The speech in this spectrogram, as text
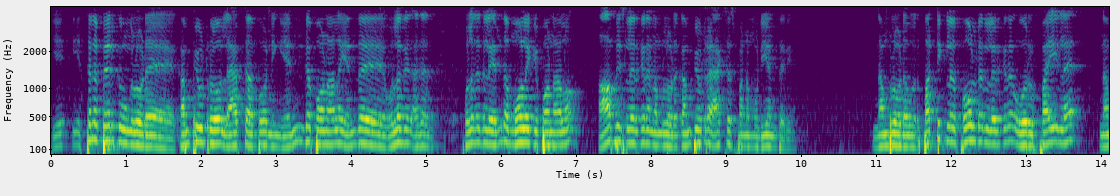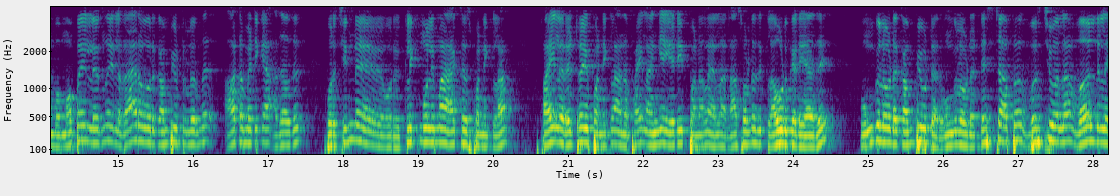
எ- எத்தனை பேருக்கு உங்களோட கம்ப்யூட்டரோ லேப்டாப்போ நீங்கள் எங்கே போனாலும் எந்த உலக அதாவது உலகத்தில் எந்த மூலைக்கு போனாலும் ஆஃபீஸில் இருக்கிற நம்மளோட கம்ப்யூட்டரை ஆக்சஸ் பண்ண முடியும்னு தெரியும் நம்மளோட ஒரு பர்டிகுலர் ஃபோல்டரில் இருக்கிற ஒரு ஃபைலை நம்ம மொபைல்லேருந்து இல்லை வேறு ஒரு கம்ப்யூட்டர்லேருந்து ஆட்டோமேட்டிக்காக அதாவது ஒரு சின்ன ஒரு கிளிக் மூலிமா ஆக்சஸ் பண்ணிக்கலாம். ஃபைலை ரெட்ரைவ் பண்ணிக்கலாம். அந்த ஃபைல் அங்கேயே எடிட் பண்ணலாம். எல்லாம் நான் சொல்கிறது க்ளவுட் கிடையாது. உங்களோட கம்ப்யூட்டர் உங்களோட டெஸ்க்டாப்பை விர்ச்சுவலாக வேர்ல்டில்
